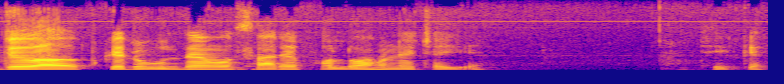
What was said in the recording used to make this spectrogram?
जो आपके रूल हैं, वो सारे फॉलो होने चाहिए, ठीक है?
